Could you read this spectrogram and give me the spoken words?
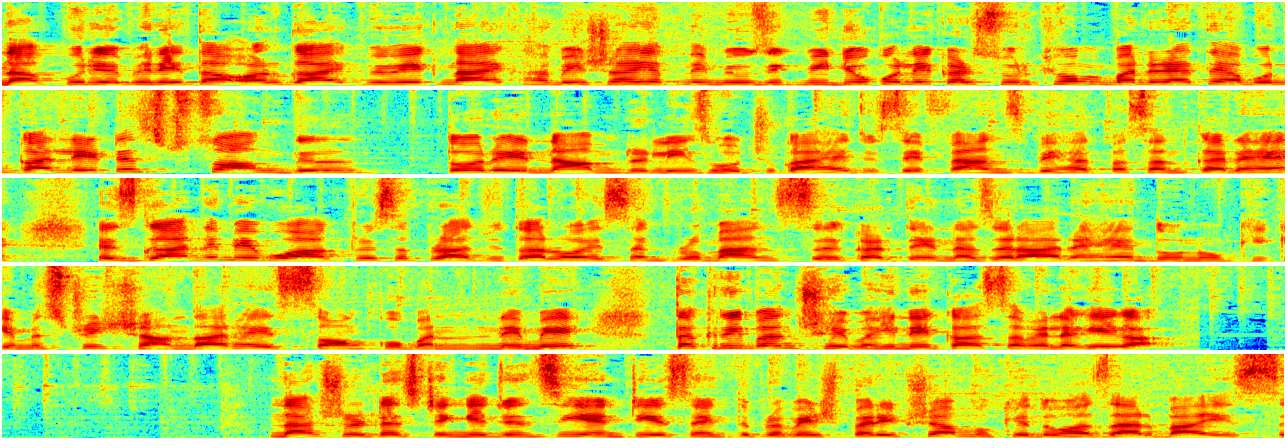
नागपुरी अभिनेता और गायक विवेक नायक हमेशा ही अपने म्यूज़िक वीडियो को लेकर सुर्खियों में बने रहते हैं। अब उनका लेटेस्ट सॉन्ग दिल तोरे नाम रिलीज़ हो चुका है, जिसे फैंस बेहद पसंद कर रहे हैं। इस गाने में वो एक्ट्रेस अपराजिता रॉय, संग रोमांस करते नज़र आ रहे हैं। दोनों की केमिस्ट्री शानदार है। इस सॉन्ग को बनने में तकरीबन छह महीने का समय लगेगा। नेशनल टेस्टिंग एजेंसी एनटीए संयुक्त प्रवेश परीक्षा, मुख्य 2022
